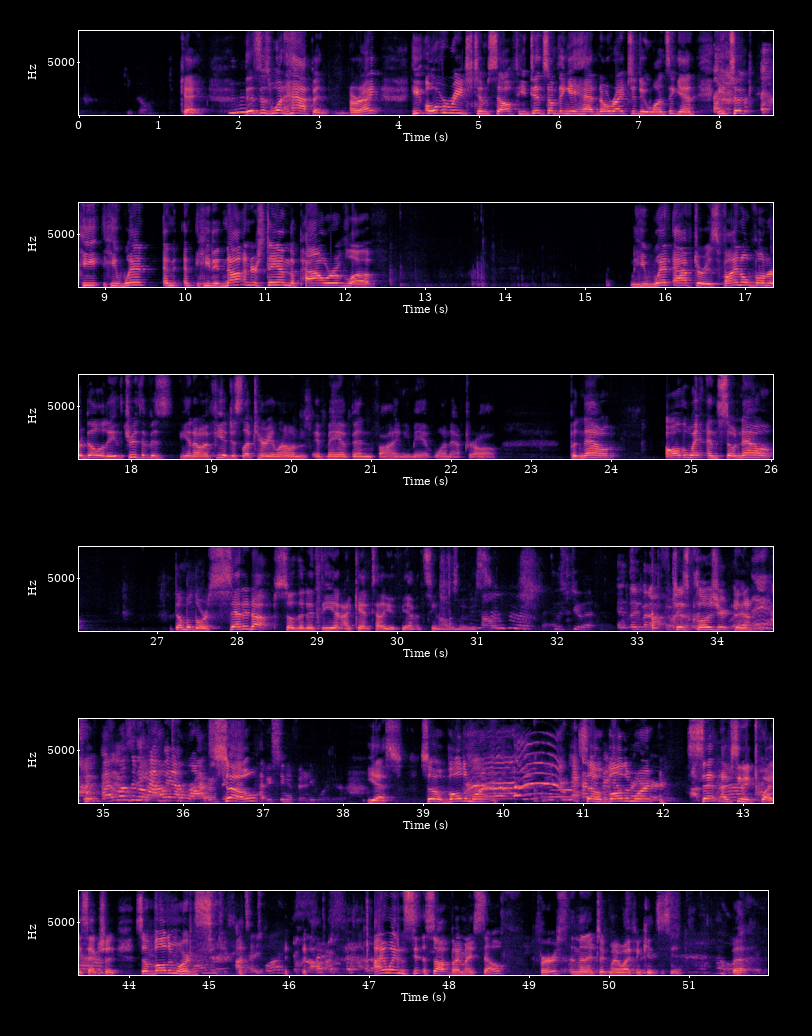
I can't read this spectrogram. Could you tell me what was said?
Keep going. Okay, this is what happened. All right, he overreached himself. He did something he had no right to do. Once again, he took he he went and, and he did not understand the power of love. He went after his final vulnerability. The truth of his, you know, if he had just left Harry alone, it may have been fine. He may have won after all. But now, all the way, and so now Dumbledore set it up so that at the end, I can't tell you if you haven't seen all the movies. Mm-hmm. Let's do it. And they've been out for Just close your, you know. I wasn't They have allowed to watch. for- So, Have you seen Infinity War yet? yes. So Voldemort, so Voldemort set, I've seen it twice actually. So Voldemort, I'll tell you. I went and saw it by myself first, and then I took my wife and kids to see it. But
